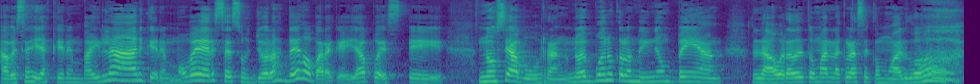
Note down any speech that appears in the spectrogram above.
A veces ellas quieren bailar, quieren moverse, eso yo las dejo para que ellas pues eh, no se aburran. No es bueno que los niños vean la hora de tomar la clase como algo... Ah,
